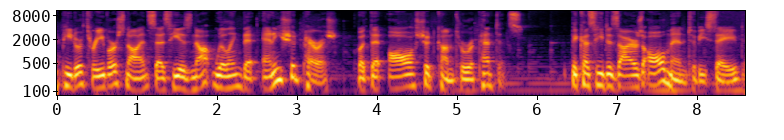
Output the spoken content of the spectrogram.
Peter 3 verse 9 says he is not willing that any should perish, but that all should come to repentance, because he desires all men to be saved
